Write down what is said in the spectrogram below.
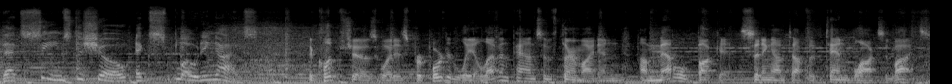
that seems to show exploding ice. The clip shows what is purportedly 11 pounds of thermite in a metal bucket sitting on top of 10 blocks of ice.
